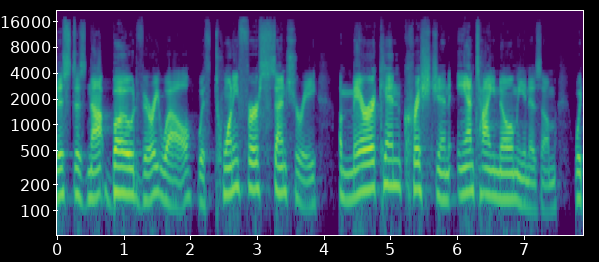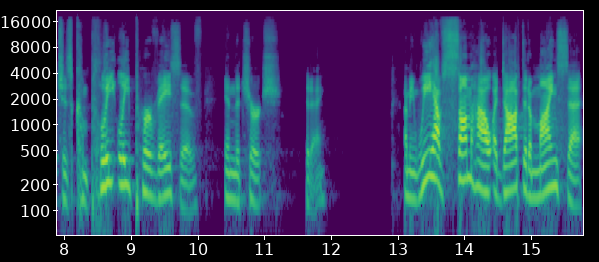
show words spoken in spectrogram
This does not bode very well with 21st century American Christian antinomianism, which is completely pervasive in the church today. I mean, we have somehow adopted a mindset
